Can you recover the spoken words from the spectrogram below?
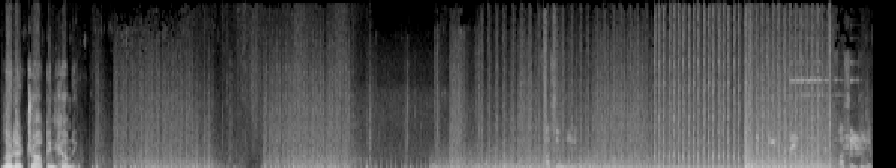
Loadout drop incoming. 发现敌人。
